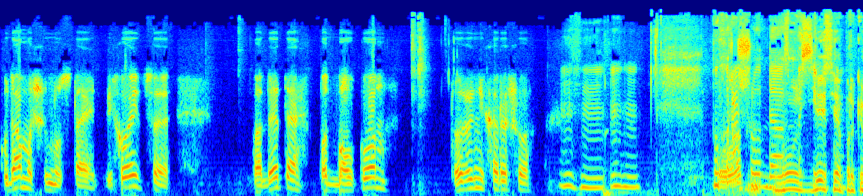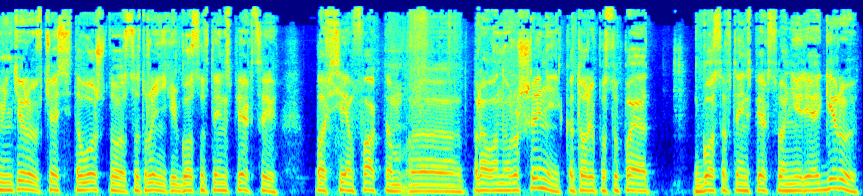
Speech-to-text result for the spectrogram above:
куда машину ставить? Приходится под это, под балкон. Тоже нехорошо. Мгм. Ну Вот. хорошо, да, ну, спасибо. здесь я прокомментирую в части того, что сотрудники госавтоинспекции по всем фактам э, правонарушений, которые поступают в госавтоинспекцию, они реагируют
